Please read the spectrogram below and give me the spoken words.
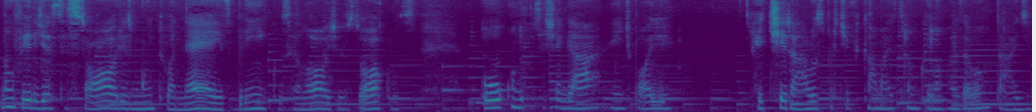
não vire de acessórios, muito anéis, brincos, relógios, óculos. Ou quando você chegar, a gente pode retirá-los para te ficar mais tranquila, mais à vontade.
